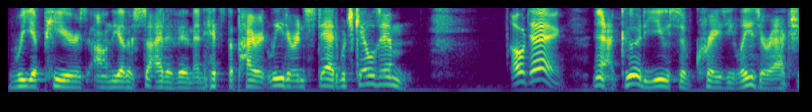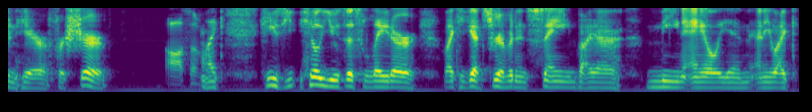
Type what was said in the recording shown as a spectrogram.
reappears on the other side of him and hits the pirate leader instead which kills him Oh dang! yeah good use of crazy laser action here for sure Awesome. like he's he'll use this later like he gets driven insane by a mean alien and he like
